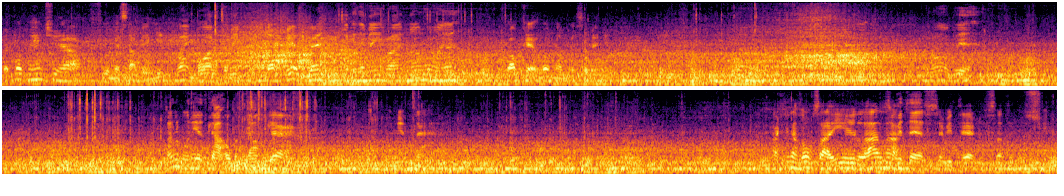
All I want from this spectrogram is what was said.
Daqui a pouco a gente já filma essa avenida. Vai embora também. Dom Pedro, né? Aqui também vai. Não, não é. Qual que é o nome dessa avenida? Vamos ver. Olha bonito que é a roupa daquela mulher. Bonito, né? Aqui nós vamos sair lá no Cemitério. cemitério de Santo Agostinho.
